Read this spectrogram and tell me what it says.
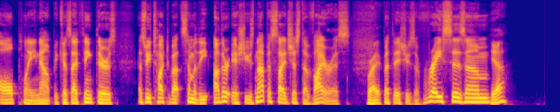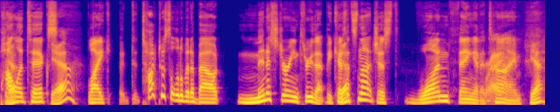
all playing out because I think there's as we talked about some of the other issues, not besides just a virus, Right. but the issues of racism, Yeah. Politics. Yeah. Like, talk to us a little bit about ministering through that because Yeah. it's not just one thing at a time, Yeah.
